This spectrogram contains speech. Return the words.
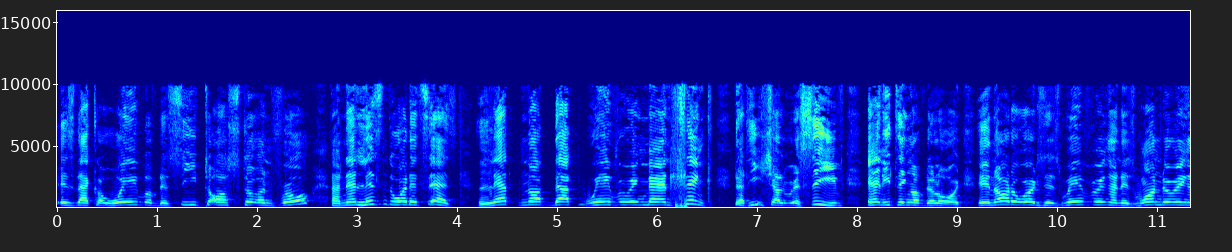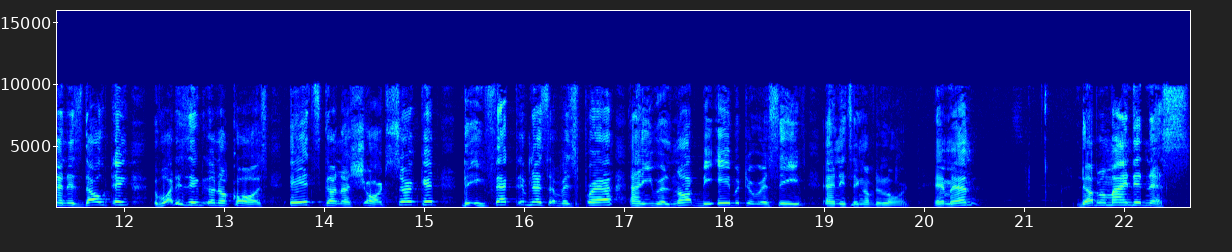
is like a wave of the sea tossed to and fro. And then listen to what it says. Let not that wavering man think that he shall receive anything of the Lord. In other words, his wavering and his wondering and his doubting, what is it going to cause? It's going to short circuit the effectiveness of his prayer, and he will not be able to receive anything of the Lord. Amen? Double mindedness.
